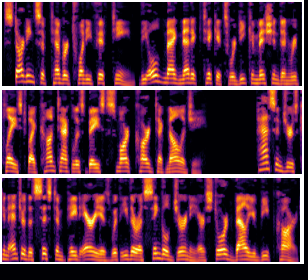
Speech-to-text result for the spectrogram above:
Starting September 2015, the old magnetic tickets were decommissioned and replaced by contactless-based smart card technology. Passengers can enter the system-paid areas with either a single journey or stored value beep card.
